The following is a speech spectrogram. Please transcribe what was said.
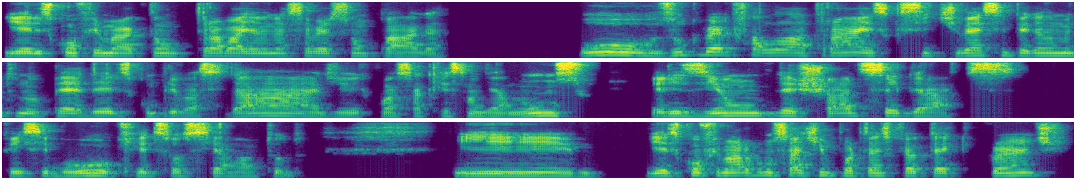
e eles confirmaram que estão trabalhando nessa versão paga. O Zuckerberg falou lá atrás que se tivessem pegando muito no pé deles com privacidade, com essa questão de anúncio, eles iam deixar de ser grátis. Facebook, rede social, tudo. E, e eles confirmaram para um site importante que é o TechCrunch,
